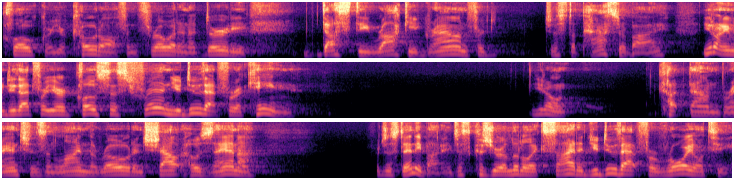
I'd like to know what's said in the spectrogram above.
cloak or your coat off and throw it in a dirty, dusty, rocky ground for just a passerby. You don't even do that for your closest friend. You do that for a king. You don't cut down branches and line the road and shout Hosanna for just anybody, just because you're a little excited. You do that for royalty.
